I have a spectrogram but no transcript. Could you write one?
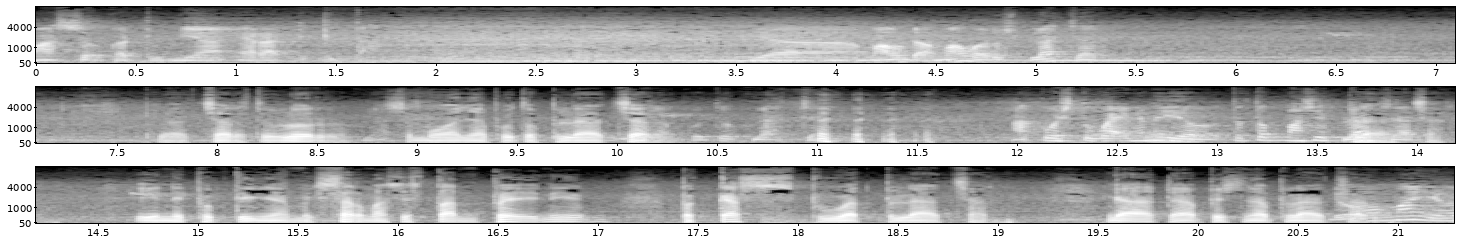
masuk ke dunia era digital. Ya mau tidak mau harus belajar belajar dulur semuanya butuh belajar Ya, butuh belajar. Aku wis tuwek ngene ya, tetep masih belajar. belajar ini buktinya mixer masih standby ini bekas buat belajar nggak ada habisnya Ya belajar oma ya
